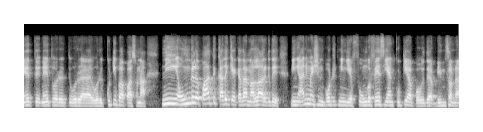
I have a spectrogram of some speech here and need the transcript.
நேற்று நேற்று ஒரு ஒரு ஒரு குட்டி பாப்பா சொன்னா நீங்க உங்களை பார்த்து கதை கேட்க தான் நல்லா இருக்குது. நீங்க அனிமேஷன் போட்டுட்டு நீங்க உங்க ஃபேஸ் ஏன் குட்டியா போகுது? அப்படின்னு சொன்னா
